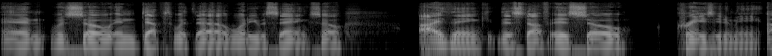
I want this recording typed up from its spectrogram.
and was so in depth with uh, what he was saying. So I think this stuff is so crazy to me. I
